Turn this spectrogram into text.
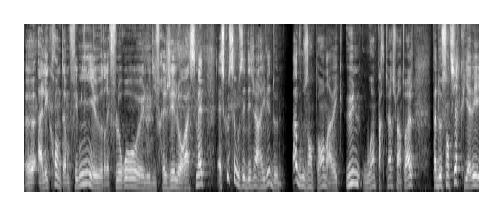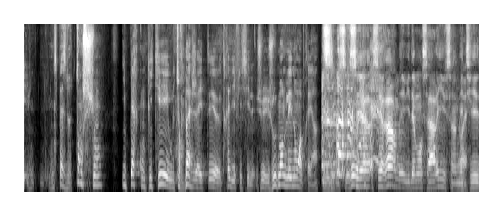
euh, à l'écran en termes féminins. Audrey Fleurot, Elodie Frégé, Laura Smet. Est-ce que ça vous est déjà arrivé de ne pas vous entendre avec une ou un partenaire sur un tournage? Pas de sentir qu'il y avait une, une espèce de tension hyper compliquée où le tournage a été euh, très difficile je, je vous demande les noms après. hein. C'est- C'est rare, mais évidemment, ça arrive. C'est un métier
